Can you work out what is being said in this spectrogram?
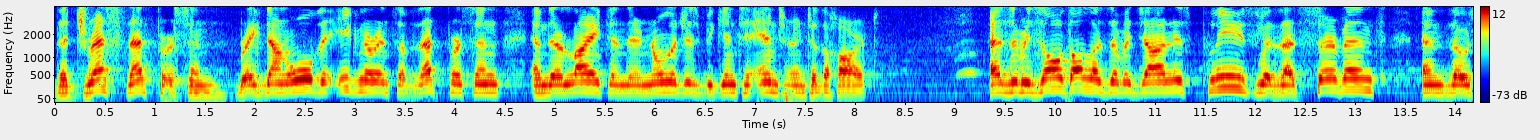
that dress that person, break down all the ignorance of that person and their light and their knowledges begin to enter into the heart. As a result Allah is pleased with that servant and those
